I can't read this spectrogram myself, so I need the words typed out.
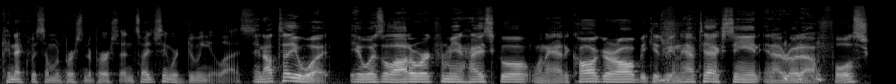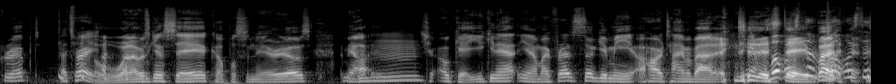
connect with someone person to person. So I just think we're doing it less. And I'll tell you what, it was a lot of work for me in high school when I had to call a girl because we didn't have texting, and I wrote out a full script That's right. of what I was gonna say, a couple scenarios. I mean, Mm-hmm. sure, okay, you can, add, you know, my friends still give me a hard time about it to this What was, day, the, but what was the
